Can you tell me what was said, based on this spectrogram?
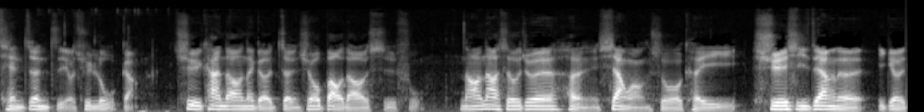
前阵子有去鹿港，去看到那个整修报道的师傅，然后那时候就会很向往说可以学习这样的一个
